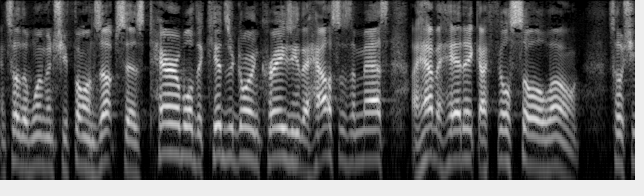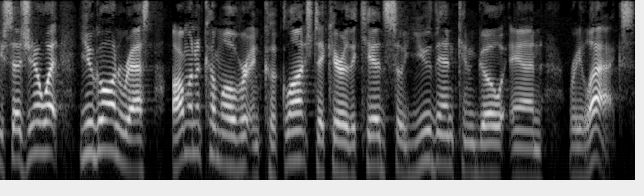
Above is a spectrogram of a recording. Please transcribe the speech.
And so the woman she phones up says, Terrible, the kids are going crazy, the house is a mess, I have a headache, I feel so alone. So she says, You know what? You go and rest. I'm going to come over and cook lunch, take care of the kids, so you then can go and relax.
